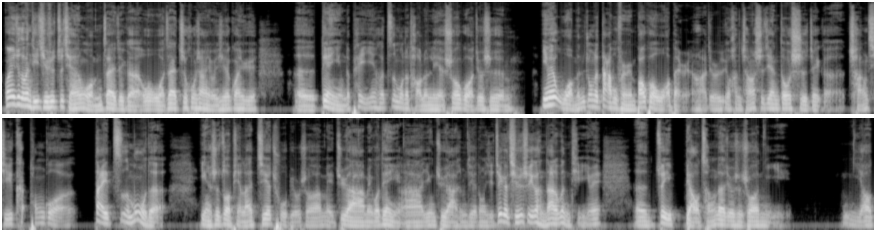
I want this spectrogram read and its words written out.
关于这个问题，其实之前我们在这个我我在知乎上有一些关于呃电影的配音和字幕的讨论里也说过，就是因为我们中的大部分人，包括我本人哈，就是有很长时间都是这个长期看通过带字幕的。影视作品来接触，比如说美剧啊、美国电影啊、英剧啊什么这些东西，这个其实是一个很大的问题，因为，呃，最表层的就是说你你要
